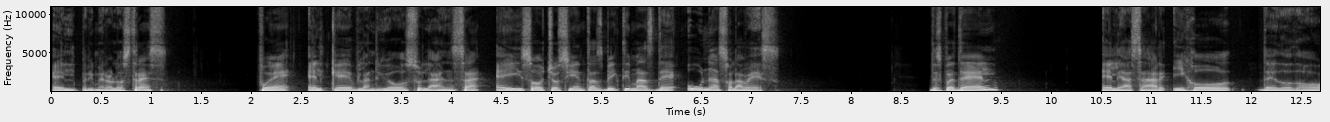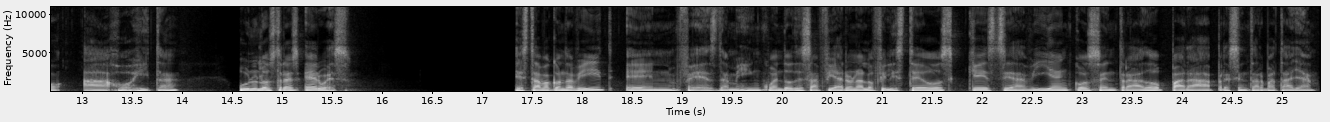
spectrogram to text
el primero de los tres, fue el que blandió su lanza e hizo 800 víctimas de una sola vez. Después de él, Eleazar, hijo de Dodó, a Jojita, uno de los tres héroes. Estaba con David en Fesdamín cuando desafiaron a los filisteos que se habían concentrado para presentar batalla.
